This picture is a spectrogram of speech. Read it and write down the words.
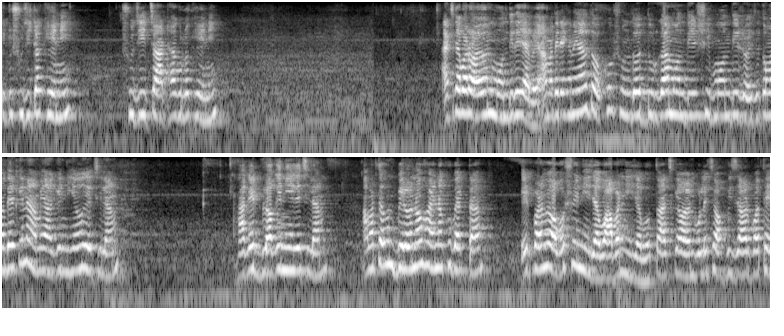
একটু সুজিটা খেয়ে নিই। সুজি চাটাগুলো খেয়ে নিই। আজকে আবার অয়ন মন্দিরে যাবে। আমাদের এখানে জানো তো, খুব সুন্দর দুর্গা মন্দির, শিব মন্দির রয়েছে। তোমাদেরকে না আমি আগে নিয়েও গেছিলাম। আগের ব্লগে নিয়ে গেছিলাম। আমার তো এখন বেরোনো হয় না খুব একটা। এরপর আমি অবশ্যই নিয়ে যাব, আবার নিয়ে যাব। তো আজকে অয়ন বলেছে অফিস যাওয়ার পথে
